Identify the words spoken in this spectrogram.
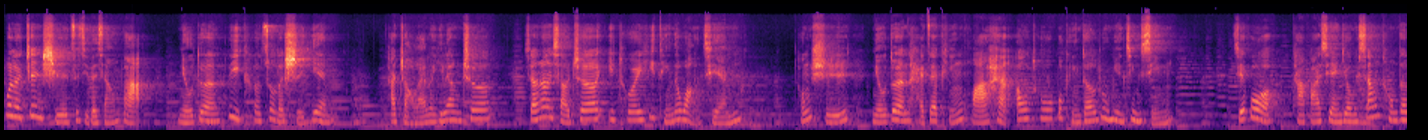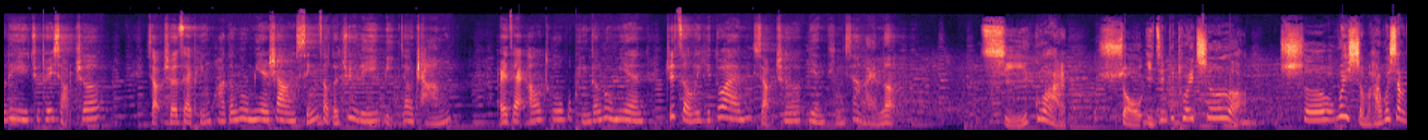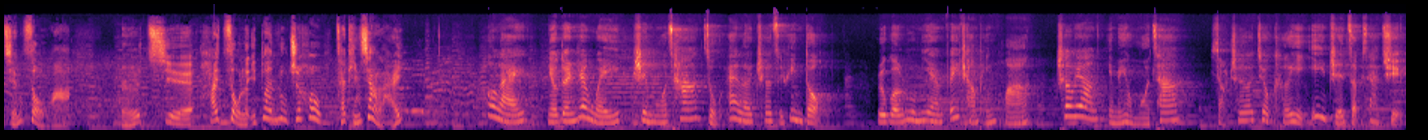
为了证实自己的想法，牛顿立刻做了实验。他找来了一辆车。想让小车一推一停地往前，同时牛顿还在平滑和凹凸不平的路面进行。结果他发现，用相同的力去推小车，小车在平滑的路面上行走的距离比较长，而在凹凸不平的路面只走了一段，小车便停下来了。奇怪，手已经不推车了。车为什么还会向前走啊？而且还走了一段路之后才停下来。后来，牛顿认为是摩擦阻碍了车子运动。如果路面非常平滑，车辆也没有摩擦，小车就可以一直走下去。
